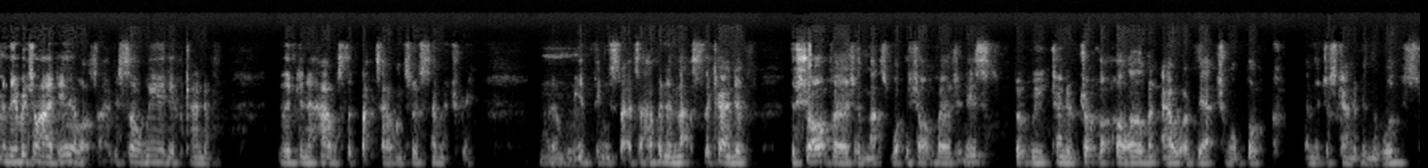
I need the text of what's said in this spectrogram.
And the original idea was it'd be so weird if kind of lived in a house that backed out onto a cemetery and then Mm. weird things started to happen. And that's the kind of the short version. That's what the short version is. But we kind of dropped that whole element out of the actual book, and they're just kind of in the woods.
